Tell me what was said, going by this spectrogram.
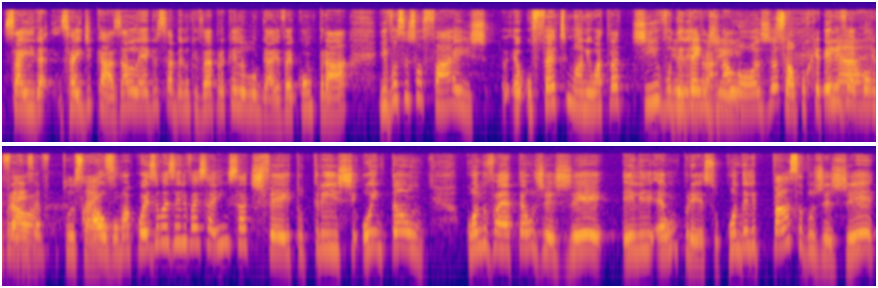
sair, sair de casa alegre, sabendo que vai para aquele lugar e vai comprar, e você só faz é, o fat money, o atrativo dele entrar Entendi. na loja, Só porque tem ele vai comprar referência plus size. alguma coisa, mas ele vai sair insatisfeito, triste, ou então, quando vai até o GG, ele é um preço. Quando ele passa do GG,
